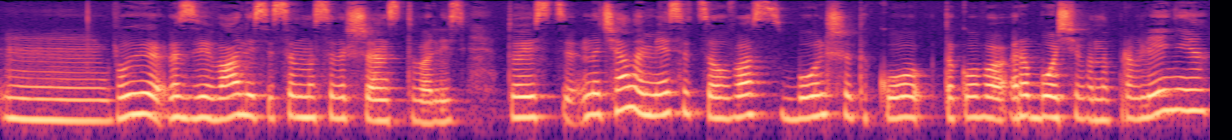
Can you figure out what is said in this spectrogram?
вы развивались и самосовершенствовались. То есть начало месяца у вас больше такого, такого рабочего направления,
